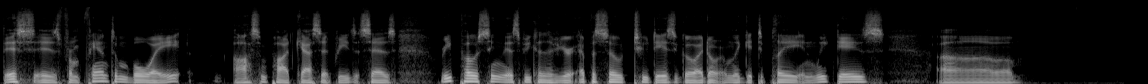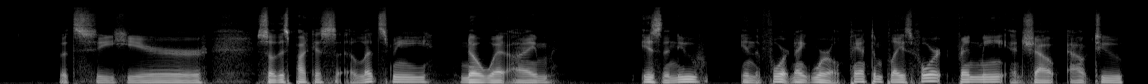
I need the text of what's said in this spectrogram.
This is from Phantom Boy, awesome podcast that reads. It says, reposting this because of your episode two days ago. I don't normally get to play in weekdays. Um, let's see here. So this podcast lets me know what I'm is the new in the Fortnite world. Phantom plays Fort, friend me, and shout out to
